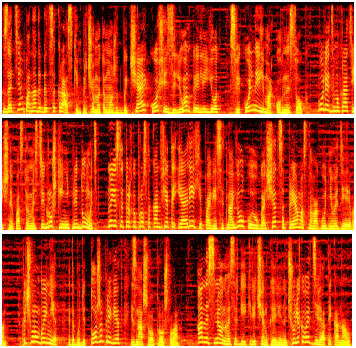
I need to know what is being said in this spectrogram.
Затем понадобятся краски, причем это может быть чай, кофе, зеленка или йод, свекольный или морковный сок. Более демократичные по стоимости игрушки не придумать, но если только просто конфеты и орехи повесить на елку и угощаться прямо с новогоднего дерева. Почему бы и нет? Это будет тоже привет из нашего прошлого. Анна Семенова, Сергей Кириченко, Ирина Чуликова, Девятый канал.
